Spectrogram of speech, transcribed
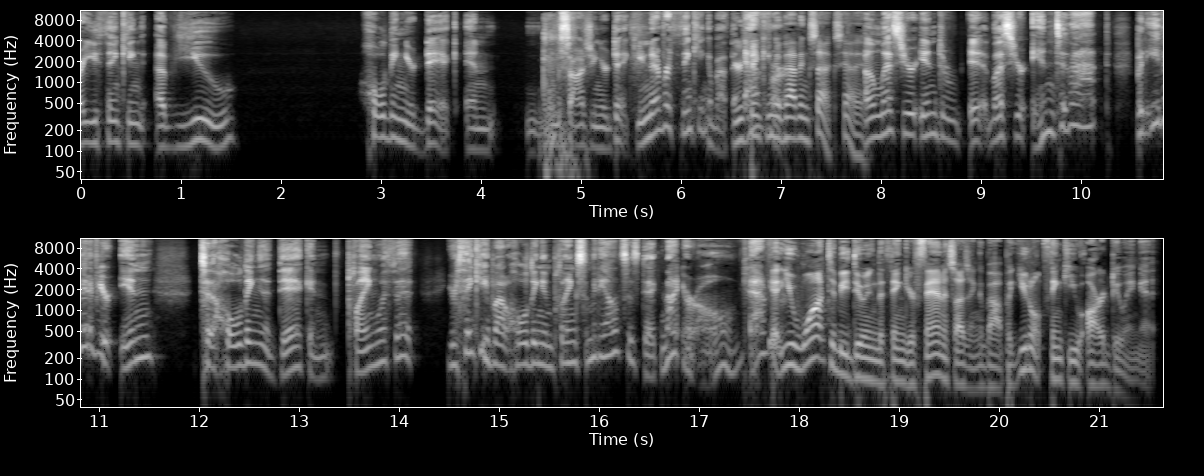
are you thinking of you holding your dick and massaging your dick. You're never thinking about that. You're thinking of having sex. Yeah. yeah. unless you're into unless you're into that. But even if you're into holding a dick and playing with it, you're thinking about holding and playing somebody else's dick, not your own. Ever. Yeah, you want to be doing the thing you're fantasizing about, but you don't think you are doing it.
